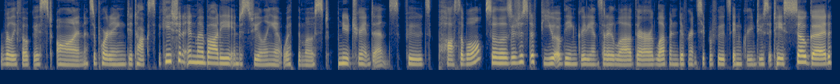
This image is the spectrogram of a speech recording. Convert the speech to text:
really focused on supporting detoxification in my body and just fueling it with the most nutrient dense foods possible. So, those are just a few of the ingredients that I love. There are 11 different superfoods in green juice. It tastes so good.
